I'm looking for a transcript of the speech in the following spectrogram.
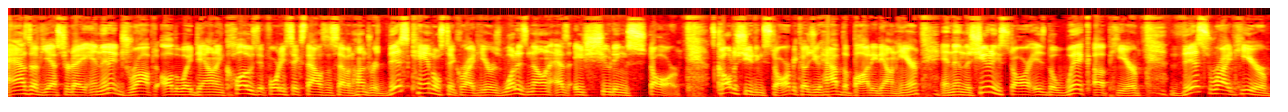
as of yesterday, and then it dropped all the way down and closed at forty-six thousand seven hundred. This candlestick right here is what is known as a shooting star. It's called a shooting star because you have the body down here, and then the shooting star is the wick up here. This right here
